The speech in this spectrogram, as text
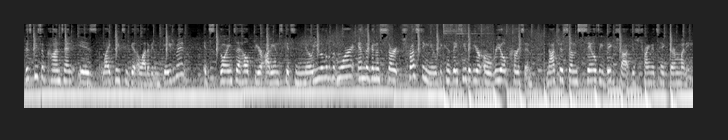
This piece of content is likely to get a lot of engagement it's going to help your audience get to know you a little bit more and they're gonna start trusting you because they see that you're a real person, not just some salesy big shot just trying to take their money.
